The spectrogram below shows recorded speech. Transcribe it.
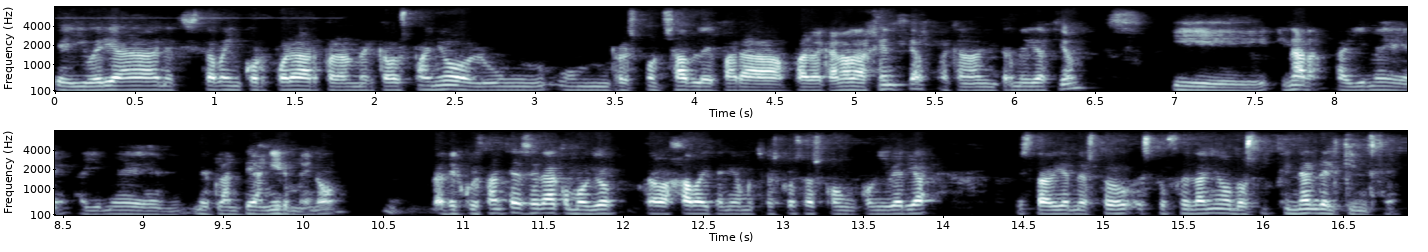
Iberia necesitaba incorporar para el mercado español un, responsable para, para, el canal de agencias, para el canal de intermediación y, nada, allí, me, allí me, me, plantean irme. ¿no? La circunstancia era como yo trabajaba y tenía muchas cosas con, Iberia, estaba viendo esto, esto fue el año final del 15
